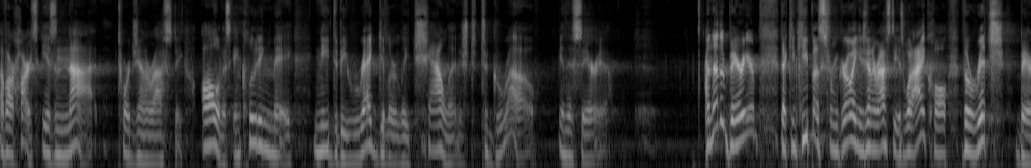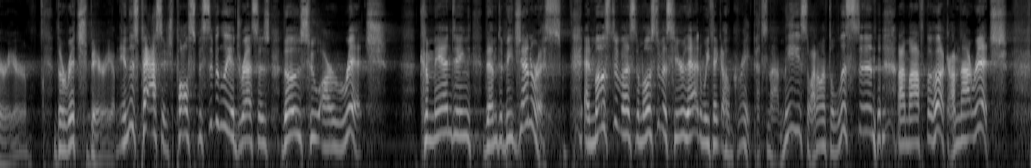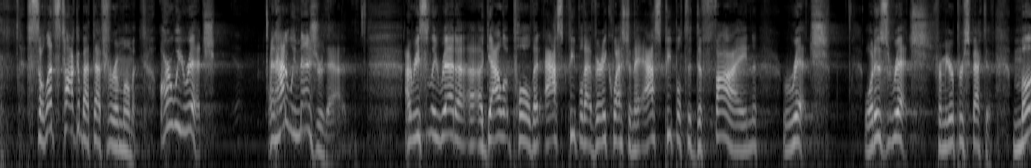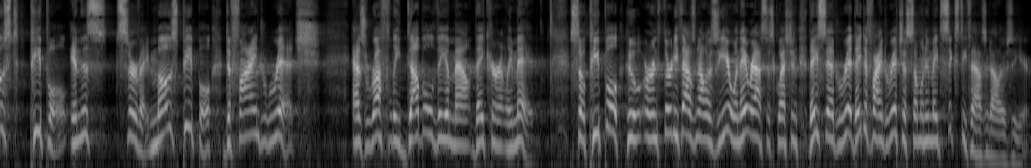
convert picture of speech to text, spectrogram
of our hearts is not toward generosity. All of us, including me, need to be regularly challenged to grow in this area. Another barrier that can keep us from growing in generosity is what I call the rich barrier. The rich barrier. In this passage, Paul specifically addresses those who are rich commanding them to be generous. And most of us, most of us hear that and we think, oh, great, that's not me, so I don't have to listen. I'm off the hook. I'm not rich. So let's talk about that for a moment. Are we rich? And how do we measure that? I recently read a, a Gallup poll that asked people that very question. They asked people to define rich. What is rich from your perspective? Most people in this survey, most people defined rich as roughly double the amount they currently made. So people who earned $30,000 a year, when they were asked this question, they said they defined rich as someone who made $60,000 a year.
